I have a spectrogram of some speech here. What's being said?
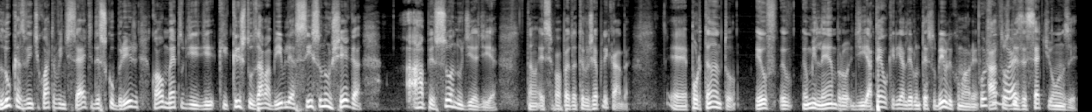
Lucas 24, 27, descobrir qual o método de, de, que Cristo usava a Bíblia, se isso não chega à pessoa no dia a dia? Então, esse é o papel da teologia aplicada. É, portanto, eu, eu, eu, me lembro de. Até eu queria ler um texto bíblico, Maureen. Por Atos favor. 17, 11.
